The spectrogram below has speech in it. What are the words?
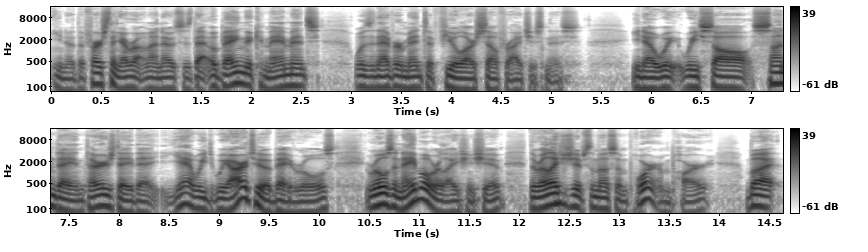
you know, the first thing I wrote in my notes is that obeying the commandments was never meant to fuel our self righteousness. You know, we, we saw Sunday and Thursday that, yeah, we, we are to obey rules. Rules enable relationship. The relationship's the most important part, but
